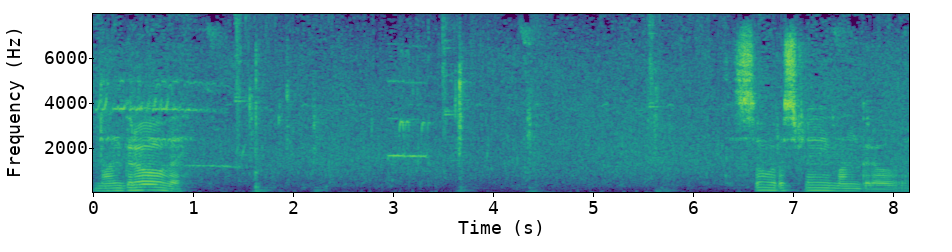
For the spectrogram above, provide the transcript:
mangrove. jsou rostliny mangrove.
